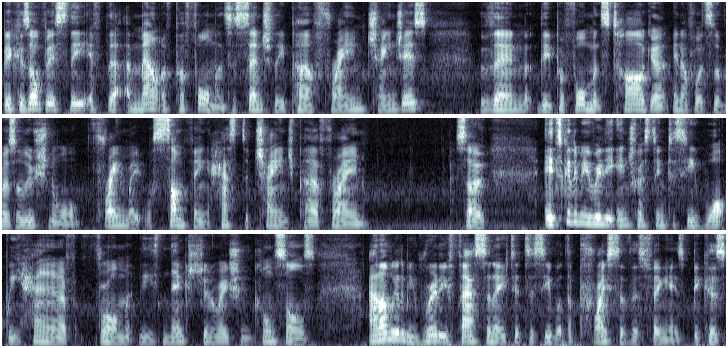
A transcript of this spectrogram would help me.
because obviously if the amount of performance essentially per frame changes then the performance target, in other words the resolution or frame rate or something has to change per frame. So it's going to be really interesting to see what we have from these next generation consoles and I'm going to be really fascinated to see what the price of this thing is because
